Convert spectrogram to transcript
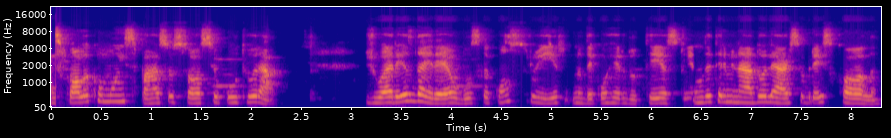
Escola como um espaço sociocultural. Juarez Dairel busca construir, no decorrer do texto, um determinado olhar sobre a escola,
